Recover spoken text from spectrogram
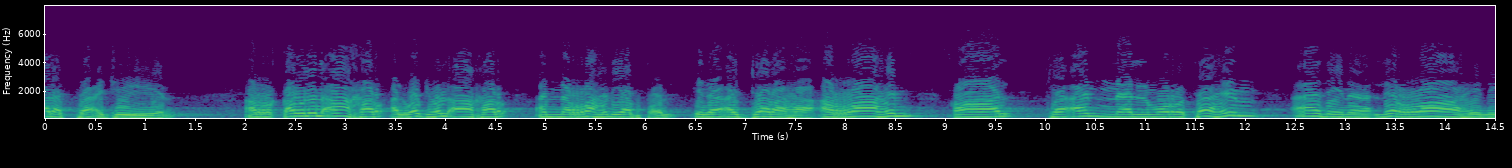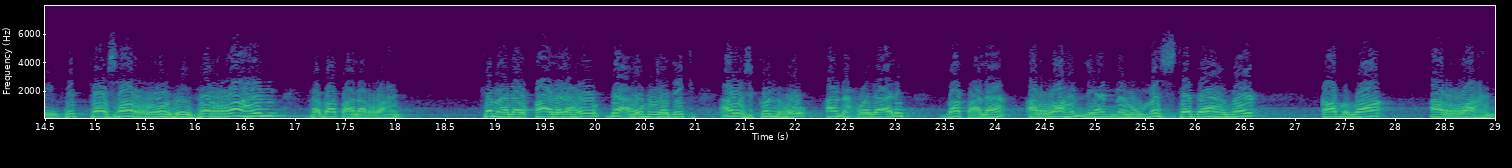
على التأجير. القول الآخر الوجه الآخر أن الرهن يبطل. إذا أجرها الراهن قال كأن المرتهن أذن للراهن في التصرف في الرهن فبطل الرهن. كما لو قال له دعه بيدك أو اسكنه أو نحو ذلك بطل الرهن لأنه ما استدام قبض الرهن.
